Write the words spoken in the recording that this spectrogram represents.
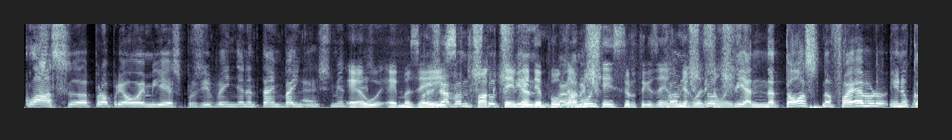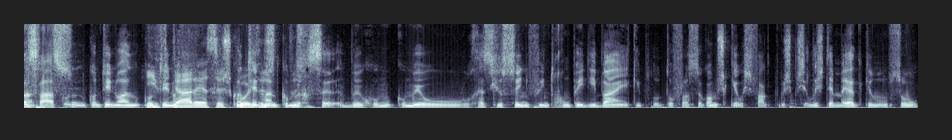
classe, a própria OMS, por exemplo, ainda não tem bem conhecimento É, disso. é, mas é Para já isso que vamos de facto todos tem vindo a pouco. Há Vamos- muita incerteza em Vamos relação a isso. na tosse, na febre e no cansaço. Con- Continuando, continu, Evitar essas continuando coisas com, o meu de- rece- com, com o meu raciocínio foi interrompido e bem aqui pelo Dr. França Gomes, que é de facto um especialista, é médico, eu não sou,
